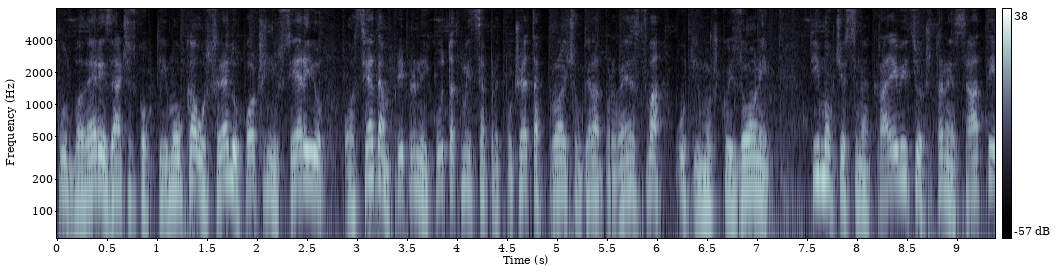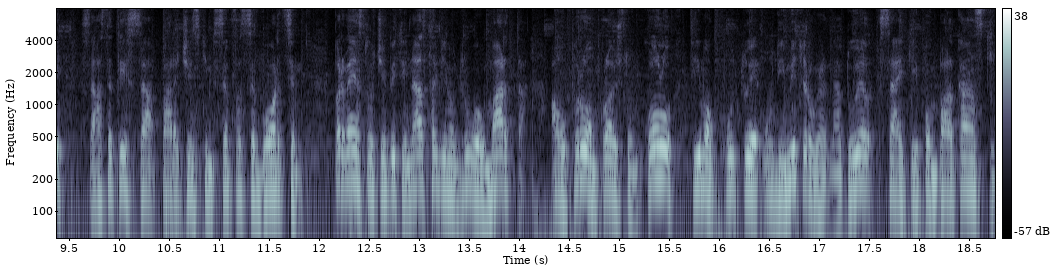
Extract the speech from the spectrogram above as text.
Futbaleri Zajčarskog Timovka u sredu počinju seriju od sedam pripremnih utakmica pred početak prolećnog dela prvenstva u Timočkoj zoni. Timok će se na Kraljevici od 14 sati sastati sa Parećinskim SFS borcem. Prvenstvo će biti nastavljeno 2. marta, a u prvom prolećnom kolu Timok putuje u Dimitrograd na duel sa ekipom Balkanski.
